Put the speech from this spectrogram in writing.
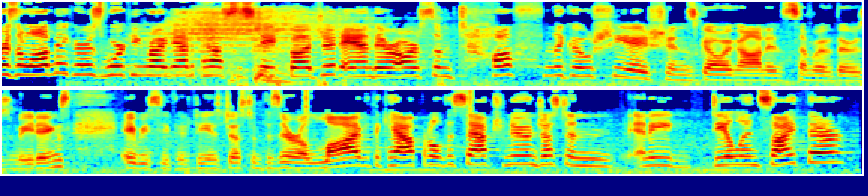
Arizona lawmakers working right now to pass the state budget, and there are some tough negotiations going on in some of those meetings. ABC 15's Justin Pazera live at the Capitol this afternoon. Justin, any deal in sight there?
